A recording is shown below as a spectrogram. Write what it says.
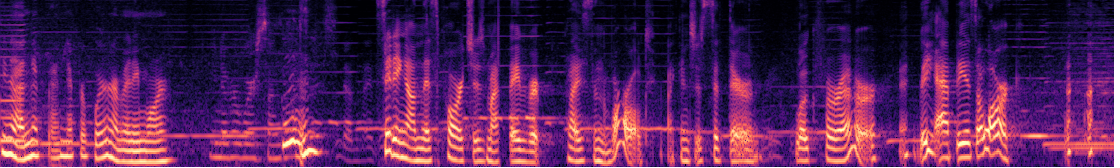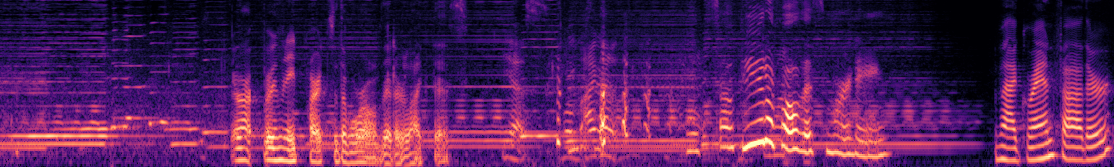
You know, I never, I never wear them anymore. You never wear sunglasses? Sitting on this porch is my favorite place in the world. I can just sit there and look forever and be happy as a lark. there aren't very many parts of the world that are like this. Yes. Well, I got It's so beautiful this morning. My grandfather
